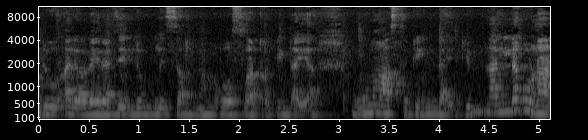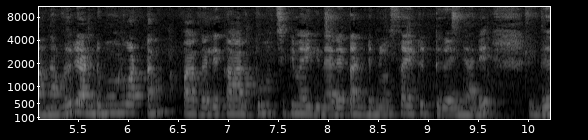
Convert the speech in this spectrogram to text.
ഒരു അലോവേര ജെല്ലും ഗ്ലിസറിനും റോസ് വാട്ടറൊക്കെ ഉണ്ടായ മൂന്ന് മാസത്തേക്കൊക്കെ ഉണ്ടായിരിക്കും. നല്ല ഗുണമാണ്. നമ്മൾ രണ്ട് മൂന്ന് വട്ടം പകൽ കാലത്തും ഉച്ചയ്ക്കും വൈകുന്നേരം കണ്ടിന്യൂസ് ആയിട്ട് ഇട്ട് കഴിഞ്ഞാൽ ഇത്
